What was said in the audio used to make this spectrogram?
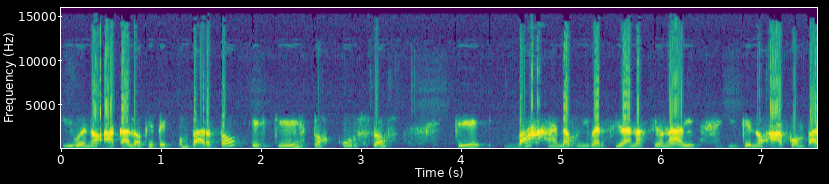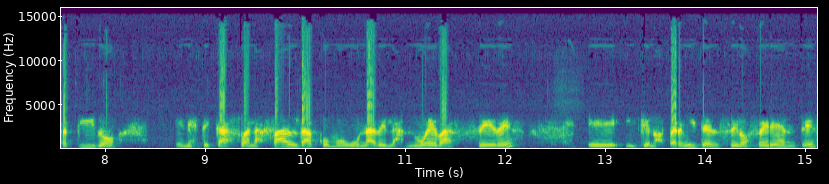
Y bueno, acá lo que te comparto es que estos cursos que baja la Universidad Nacional y que nos ha compartido, en este caso a la Falda, como una de las nuevas sedes eh, y que nos permiten ser oferentes,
